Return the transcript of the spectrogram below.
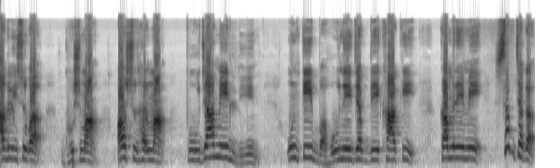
अगली सुबह घुषमा और सुधर्मा पूजा में लीन। उनकी बहू ने जब देखा कि कमरे में सब जगह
